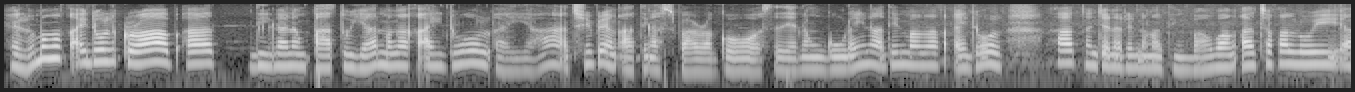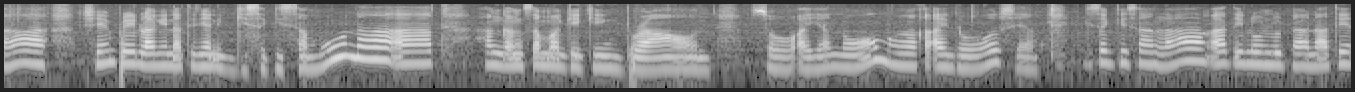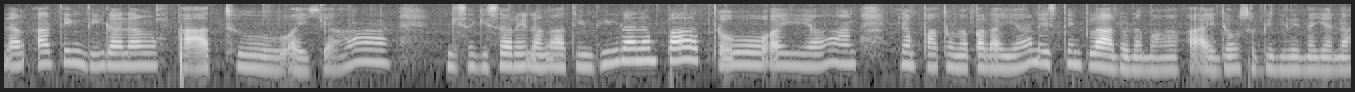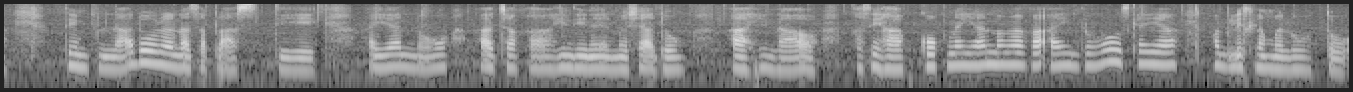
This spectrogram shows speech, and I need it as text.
Hello mga ka-idol crab at dila ng pato yan mga ka-idol. Ayan. At syempre ang ating asparagus. Ayan ang gulay natin mga ka-idol. At nandyan na rin ang ating bawang at saka luya. Syempre lagi natin yan igisa-gisa muna at hanggang sa magiging brown. So ayan no mga ka-idol. Yan. Gisa-gisa lang at ilunod na natin ang ating dila ng pato. Ayan. Gisa-gisa rin ang ating dila ng pato. Ayan. Yung pato na pala yan is templado na mga ka-idol. So binili na yan na templado na nasa plastic. Ayan no. At saka hindi na yan masyadong ahilaw. Kasi half cook na yan mga ka-idols. Kaya mabilis lang maluto.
